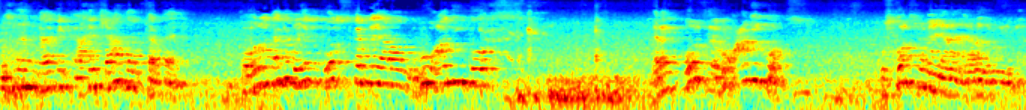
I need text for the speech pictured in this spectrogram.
اس نے کہا کہ آخر کیا درد کرتا ہے؟ تو انہوں نے کہا کہ میں کورس کرنے جا رہا ہوں، روحانی کورس۔ میرا ایک کورس ہے، روحانی کورس۔ اس کورس میں میں جانا جانا ضروری ہے۔ میرا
